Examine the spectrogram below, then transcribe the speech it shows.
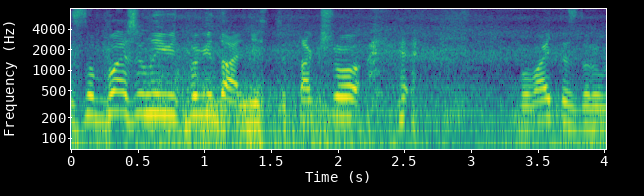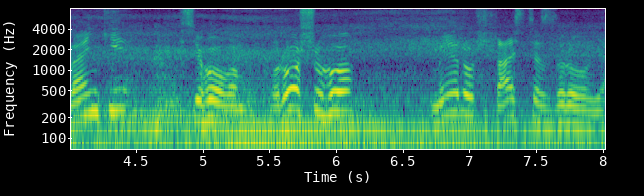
з обмеженою відповідальністю. Так що бувайте здоровенькі, всього вам хорошого, миру, щастя, здоров'я.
